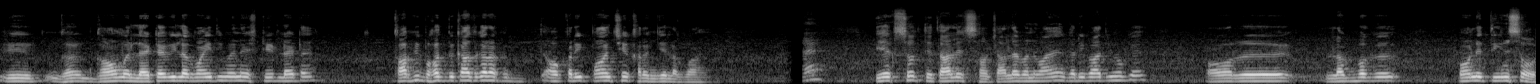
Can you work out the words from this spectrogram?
ये गाँव में लाइटें भी लगवाई थी मैंने स्ट्रीट लाइटें। काफ़ी बहुत विकास करा और करीब पाँच छः खरंजे लगवाए। हैं? एक सौ तैंतालीस शौचालय बनवाए हैं गरीब आदमियों के और लगभग पौने तीन सौ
